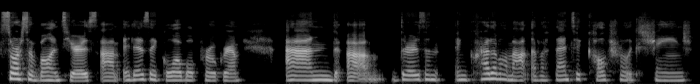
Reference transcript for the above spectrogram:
source of volunteers. Um, it is a global program, and um, there's an incredible amount of authentic cultural exchange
